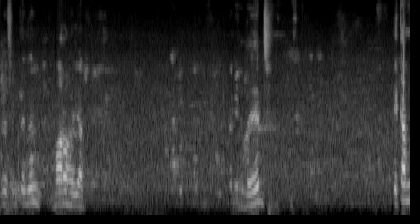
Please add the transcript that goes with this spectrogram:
dressing table বারো হাজার। বেড একান্ন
